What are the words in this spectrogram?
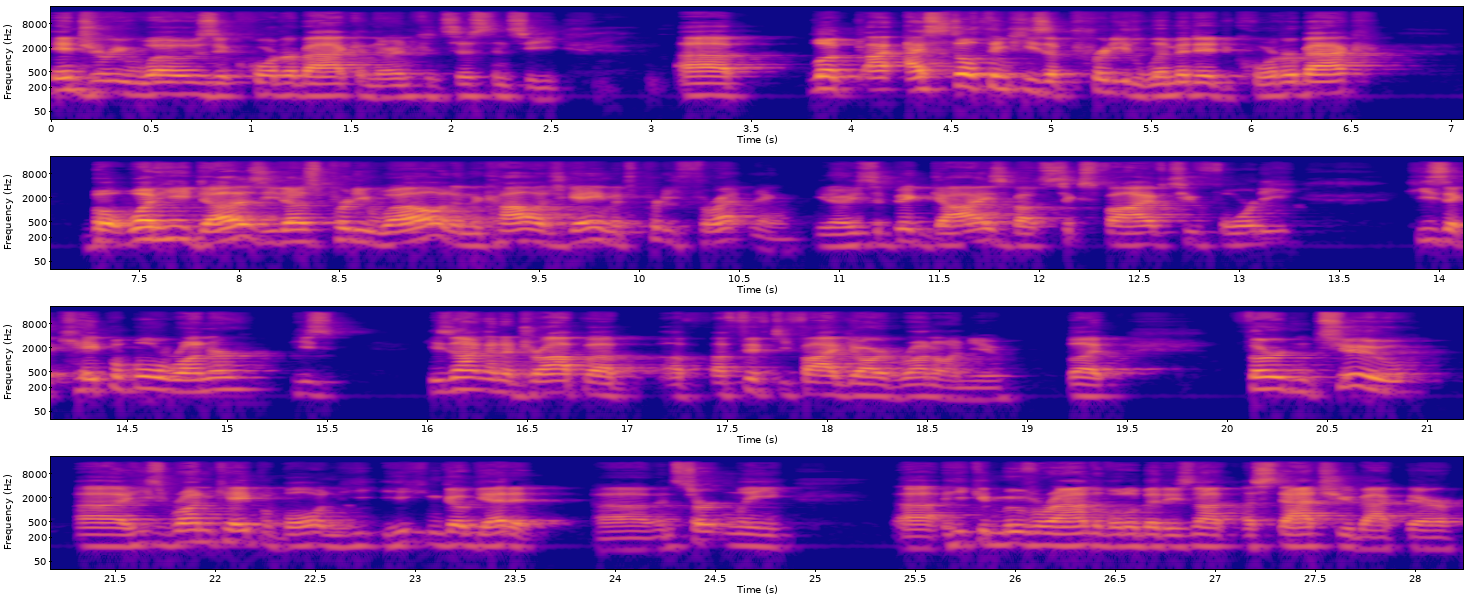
injury woes at quarterback and their inconsistency. Uh, look, I, I, still think he's a pretty limited quarterback, but what he does, he does pretty well. And in the college game, it's pretty threatening. You know, he's a big guy. He's about 6'5, 240. He's a capable runner. He's he's not going to drop a, a, a, 55 yard run on you. But third and two, uh, he's run capable and he, he can go get it. Uh, and certainly uh, he can move around a little bit. He's not a statue back there.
